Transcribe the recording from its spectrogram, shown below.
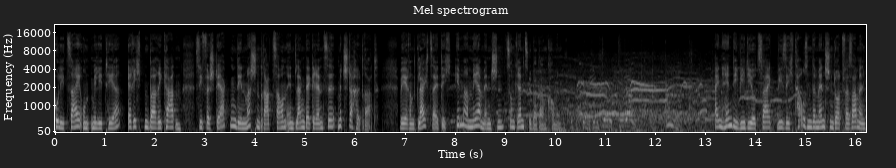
Polizei und Militär errichten Barrikaden. Sie verstärken den Maschendrahtzaun entlang der Grenze mit Stacheldraht, während gleichzeitig immer mehr Menschen zum Grenzübergang kommen. Ein Handyvideo zeigt, wie sich tausende Menschen dort versammeln.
